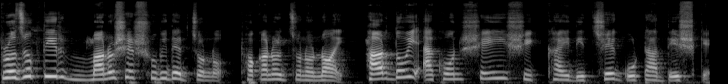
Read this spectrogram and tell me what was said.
প্রযুক্তির মানুষের সুবিধের জন্য, ঠকানোর জন্য নয়। হারদই এখন সেই শিক্ষাই দিচ্ছে গোটা দেশকে।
